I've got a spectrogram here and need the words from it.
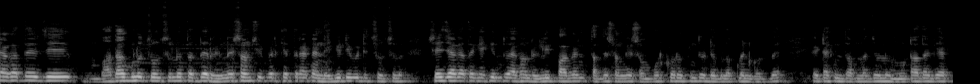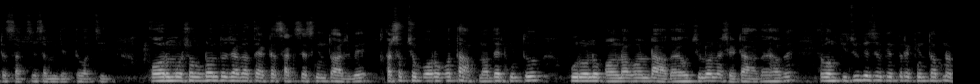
জায়গাতে যে বাধাগুলো চলছিল, তাদের রিলেশনশিপের ক্ষেত্রে একটা নেগেটিভিটি চলছিল, সেই জায়গা থেকে কিন্তু এখন রিলিফ পাবেন। তাদের সঙ্গে সম্পর্কেরও কিন্তু ডেভেলপমেন্ট ঘটবে। এটা কিন্তু আপনার জন্য মোটা দাগে একটা সাকসেস আমি দেখতে পাচ্ছি। কর্ম সংক্রান্ত জায়গাতে একটা সাকসেস কিন্তু আসবে। আর সবচেয়ে বড় কথা, আপনাদের কিন্তু পুরনো পাওনা গন্ডা আদায় হচ্ছিল না, সেটা আদায় হবে। এবং কিছু কিছু ক্ষেত্রে কিন্তু আপনার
